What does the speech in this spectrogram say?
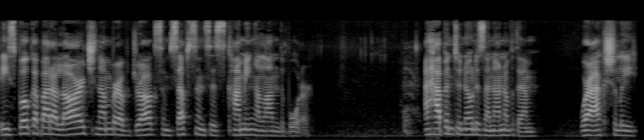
They spoke about a large number of drugs and substances coming along the border. I happened to notice that none of them were actually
